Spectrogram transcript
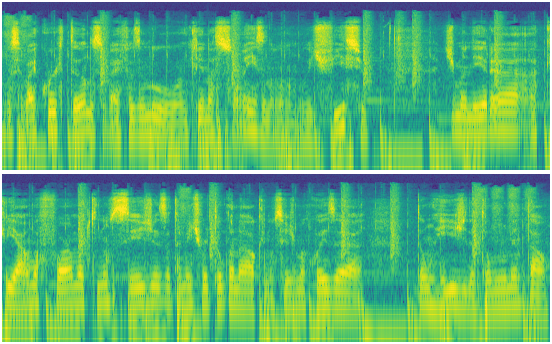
você vai cortando, você vai fazendo inclinações no, no edifício de maneira a criar uma forma que não seja exatamente ortogonal, que não seja uma coisa tão rígida, tão monumental.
